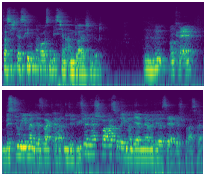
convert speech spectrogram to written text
dass sich das hinten raus ein bisschen angleichen wird. Mhm, okay. Bist du jemand, der sagt, er hat mit den Büchern mehr Spaß oder jemand, der mehr mit der Serie Spaß hat?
